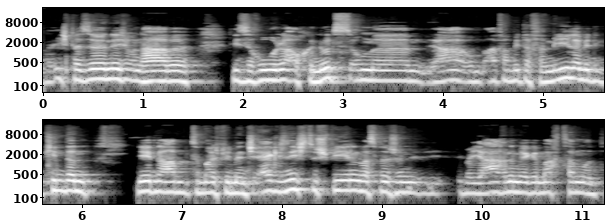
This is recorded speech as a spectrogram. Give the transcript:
oder ich persönlich, und habe diese Ruhe auch genutzt, um, äh, ja, um einfach mit der Familie, mit den Kindern jeden Abend zum Beispiel Mensch ärgerlich nicht zu spielen, was wir schon über Jahre nicht mehr gemacht haben und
